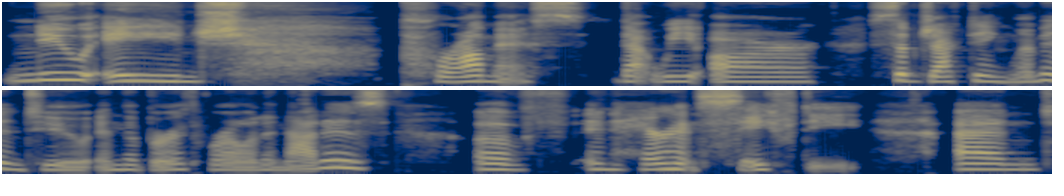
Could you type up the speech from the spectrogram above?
new age promise that we are subjecting women to in the birth world, and that is of inherent safety. And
